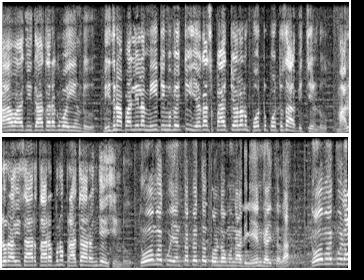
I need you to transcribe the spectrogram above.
బావాజీ జాతరకు పోయిండు. బిజినపల్లిలో మీటింగ్ పెట్టి ఎగస్ పార్టీలను పొట్టు పొట్టు సాపించిండు. మల్లు రవి సార్ తరపున ప్రచారం చేసిండు. దోమకు ఎంత పెద్ద తొండం ఉన్నది ఏం అవుతుందా? దోమకు కూడా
